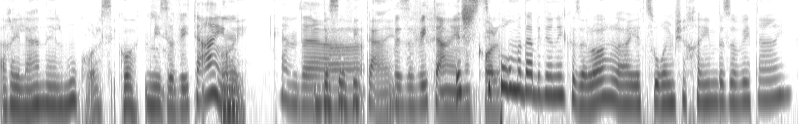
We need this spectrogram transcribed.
הרי לאן נעלמו כל הסיכות? מזווית העין. אוי. כן, זה... בזווית העין. בזווית העין, יש הכל. סיפור מדע בדיוני כזה, לא? על היצורים שחיים בזווית העין?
